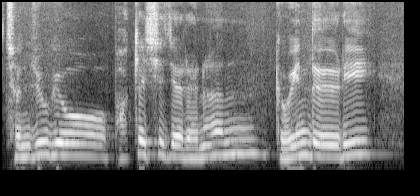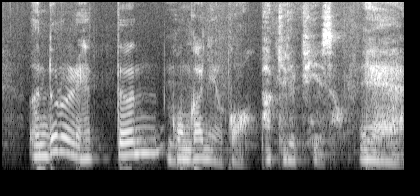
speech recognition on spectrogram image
천주교 박해 시절에는 교인들이 은두를 했던 공간이었고, 박해를 피해서. 예.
